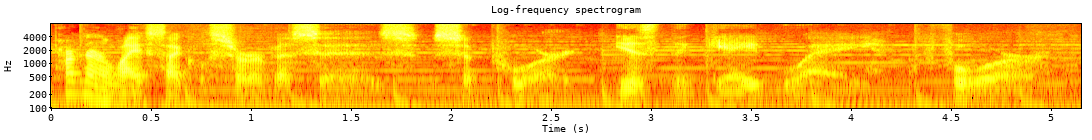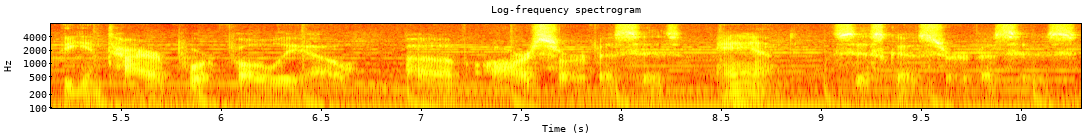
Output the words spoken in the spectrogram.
Partner Lifecycle Services support is the gateway for the entire portfolio of our services and Cisco services.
